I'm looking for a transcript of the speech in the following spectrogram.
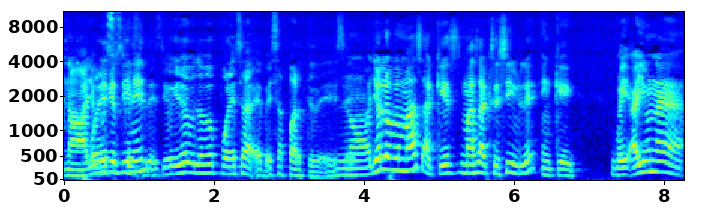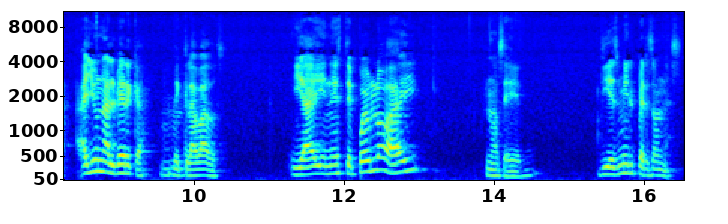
No, yo Por creo que tiene. yo, yo lo veo por esa, esa parte de ese. No, yo lo veo más a que es más accesible en que, güey, hay una, hay una alberca de clavados. Y hay en este pueblo hay, no sé, 10 mil personas,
